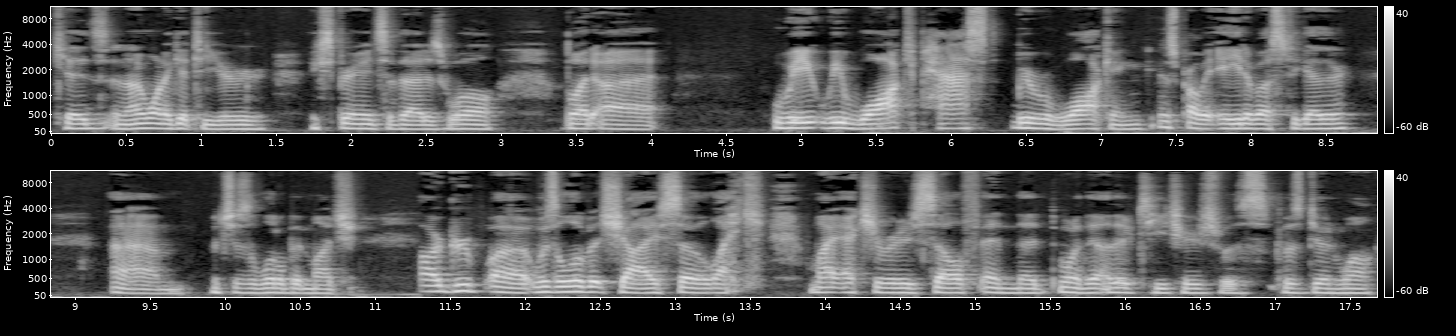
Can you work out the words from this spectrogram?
kids, and I want to get to your experience of that as well. But uh, we we walked past. We were walking. There's probably eight of us together, um, which is a little bit much. Our group uh, was a little bit shy, so like my extroverted self and the one of the other teachers was was doing well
